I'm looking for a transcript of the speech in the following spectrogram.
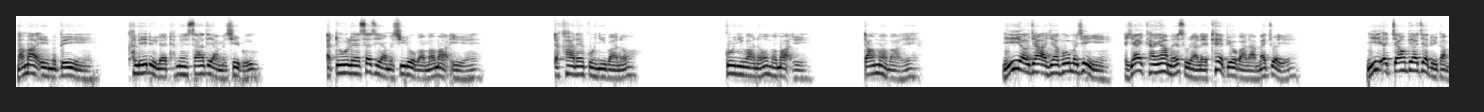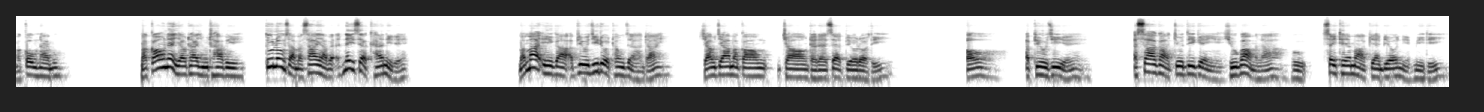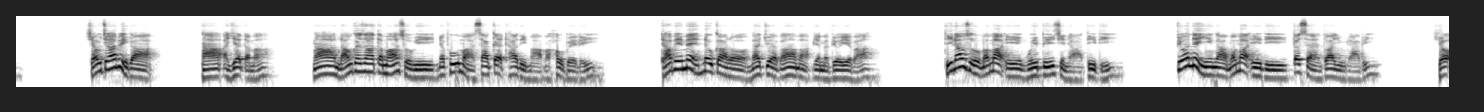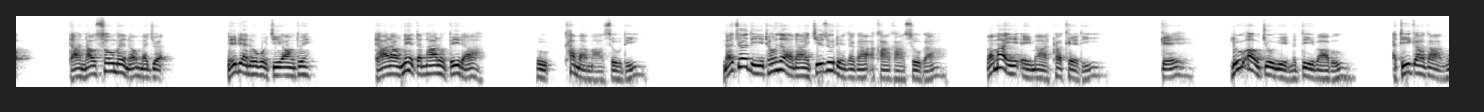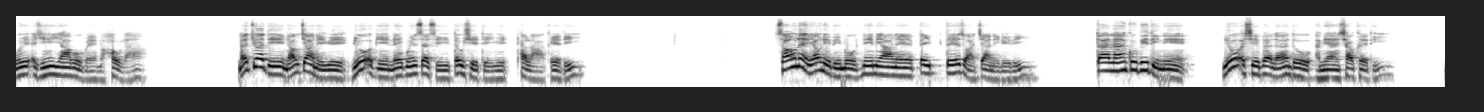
မမအေးမပေးရင်ခလေးတွေလည်းထမင်းစားတရားမရှိဘူးအတိုးလည်းဆက်စရာမရှိတော့ပါမမအေးရဲ့တခါတည်းကိုညီပါနော်ကိုညီပါနော်မမအေးတောင်းမှန်ပါတယ် ညီယောက်ျားအရက်ဖို့မရှိရင်အရိုက်ခံရမယ်ဆိုတာလဲထည့်ပြောပါလားမကြွက်ရဲ့ညီအကြောင်းပြချက်တွေကမကုန်နိုင်ဘူးမကောင်းတဲ့ရောက်ထားယူထားပြီးသူ့လုံစာမစားရပဲအနှိမ့်ဆက်ခန်းနေတယ်မမအေးကအပြိုကြီးတို့ထုံးစံအတိုင်းယောက်ျားမကောင်းကြောင်တရဆက်ပြောတော့သည်။အော်အပြိုကြီးရဲ့အစကကြိုတိခဲ့ရင်ယူပါမလားဟုစိတ်ထဲမှပြန်ပြောနေမိသည်။ယောက်ျားတွေကငါအရက်တမ ငါလောင်းကစားသမားဆိုပြီးနှစ်ဖူးမှာစာကတ်ထားသည်မှမဟုတ်ပဲလေ။ဒါပေမဲ့နှုတ်ကတော့မတ်ကြွက်ဘာမှပြန်မပြောရပါ။ဒီလောက်ဆိုမမအေးငွေပေးချင်တာသိသည်။ပြောနေရင်ကမမအေးသည်ပတ်စံသွားယူလာပြီ။ရော့ဒါနောက်ဆုံးပဲနော်မကြွက်နေပြန်တို့ကိုကြေအောင်သွင်းဒါတော့နဲ့တနာတို့ပေးတာဟုခတ်မှမှာဆိုသည်မကြွက်သည်ထုံးစံအတိုင်းကျေးဇူးတင်စကားအခါခါဆိုကမမအေးအိမ်မှထွက်ခဲ့သည် ကဲလူအောက်ကျို့၍မသေးပါဘူးအဓိကကငွေအရင်ရဖို့ပဲမဟုတ်လားမကြွက်သည်နောက်ကျနေ၍မြို့အပြင်လဲကွင်းဆက်စီတုတ်ရှိတင်၍ထွက်လာခဲ့သည်စောင်းနဲ့ရောက်နေပြီမို့နှင်းများလဲပိတ်သေးစွာကျနေလေသည်တန်လန်းကူပြီးသည်နှင့်မြို့အရှိဘက်လန်းသို့အမြန်လျှောက်ခဲ့သည်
